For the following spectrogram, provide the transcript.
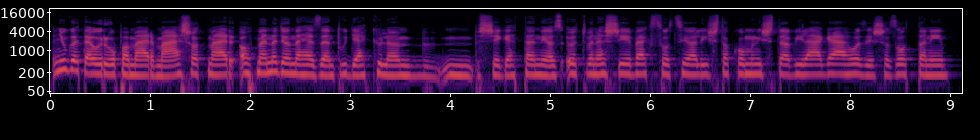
Nyugat-Európa már más, ott már, ott már nagyon nehezen tudják különbséget tenni az 50-es évek szocialista, kommunista világához, és az ottani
